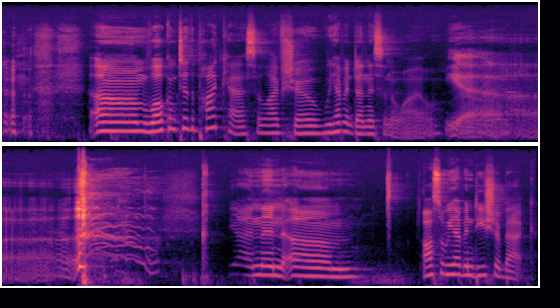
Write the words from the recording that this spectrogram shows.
um, welcome to the podcast, a live show. We haven't done this in a while. Yeah. Yeah, and then um, also we have Indisha back.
